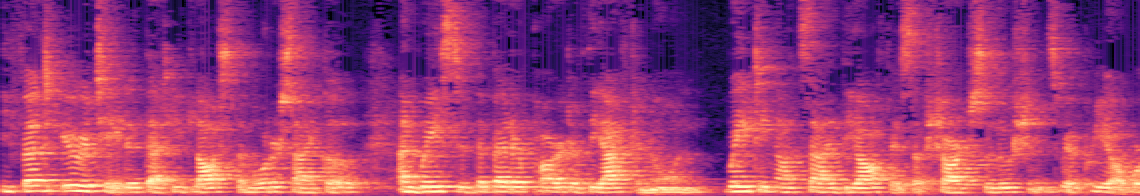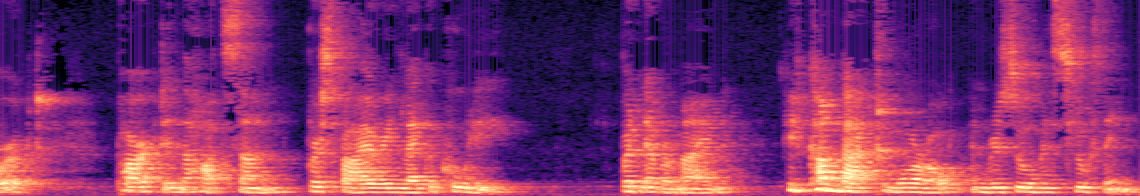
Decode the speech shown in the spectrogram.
He felt irritated that he'd lost the motorcycle and wasted the better part of the afternoon waiting outside the office of Sharp Solutions where Priya worked, parked in the hot sun, perspiring like a coolie. But never mind, he'd come back tomorrow and resume his sleuthing.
